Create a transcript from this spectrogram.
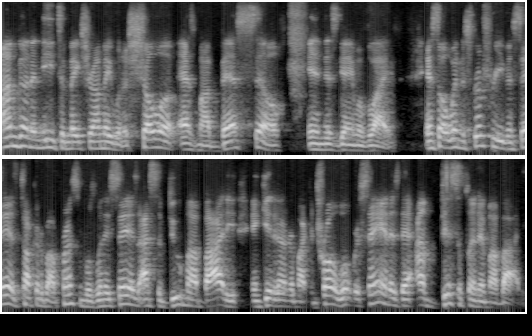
I'm going to need to make sure I'm able to show up as my best self in this game of life. And so when the scripture even says, talking about principles, when it says, I subdue my body and get it under my control, what we're saying is that I'm disciplining my body.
